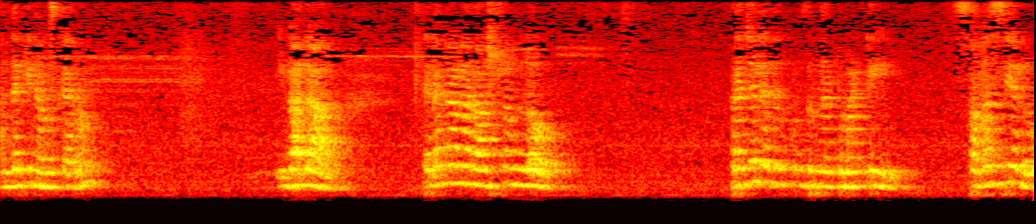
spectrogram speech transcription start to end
అందరికీ నమస్కారం. ఇవాళ తెలంగాణ రాష్ట్రంలో ప్రజలు ఎదుర్కొంటున్నటువంటి సమస్యలు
